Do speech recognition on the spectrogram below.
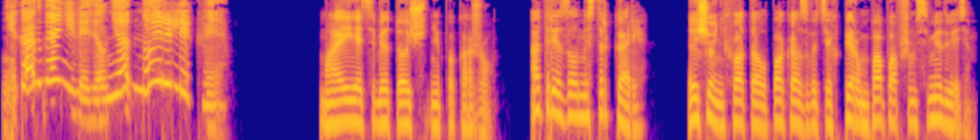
никогда не видел ни одной реликвии». «Мои я тебе точно не покажу», — отрезал мистер Карри. «Еще не хватало показывать их первым попавшимся медведям.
